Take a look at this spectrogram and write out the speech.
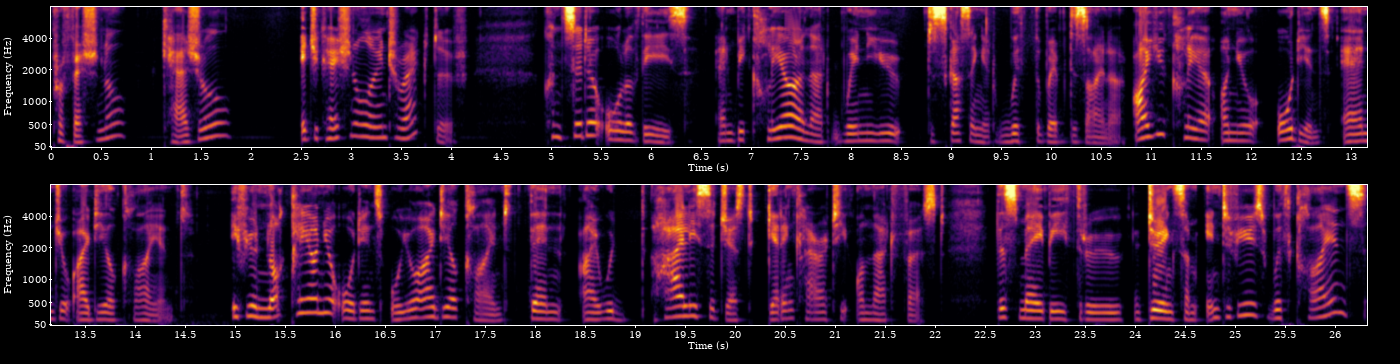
Professional, casual, educational, or interactive? Consider all of these and be clear on that when you discussing it with the web designer. Are you clear on your audience and your ideal client? If you're not clear on your audience or your ideal client, then I would highly suggest getting clarity on that first. This may be through doing some interviews with clients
